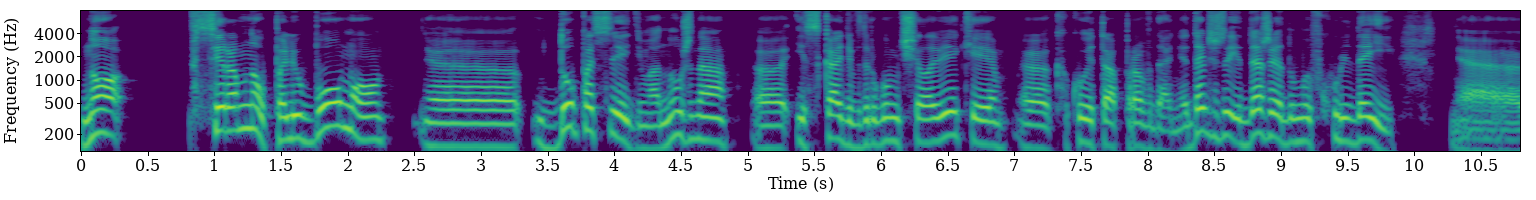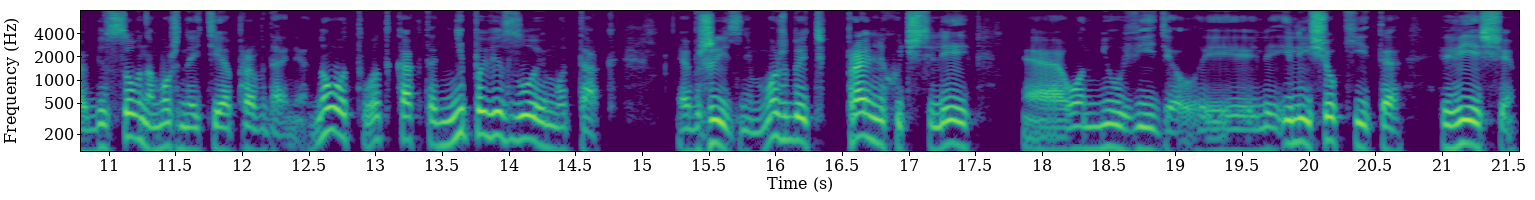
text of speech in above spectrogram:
Но все равно, по-любому, до последнего нужно э, искать в другом человеке э, какое-то оправдание. Дальше, даже, я думаю, в Хульдаи, безусловно, можно найти оправдание. Но ну вот, вот как-то не повезло ему так в жизни. Может быть, правильных учителей он не увидел или, или еще какие-то вещи.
